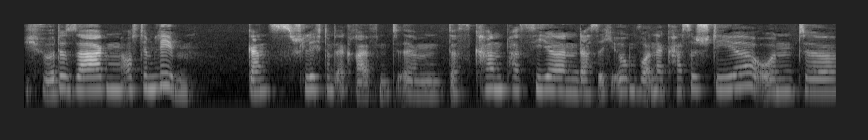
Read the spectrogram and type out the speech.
Ich würde sagen, aus dem Leben. Ganz schlicht und ergreifend. Ähm, das kann passieren, dass ich irgendwo an der Kasse stehe und äh,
